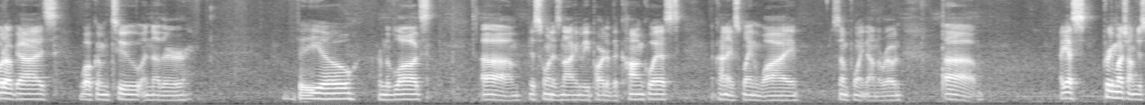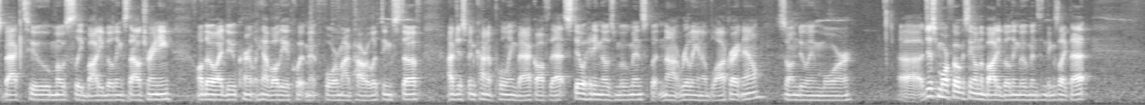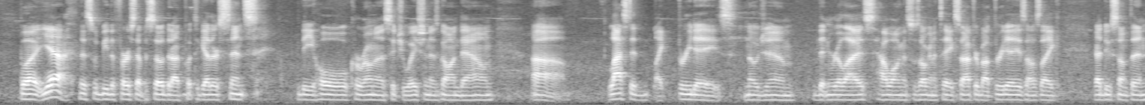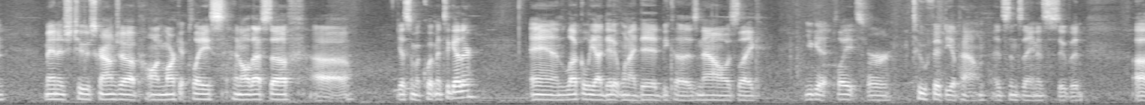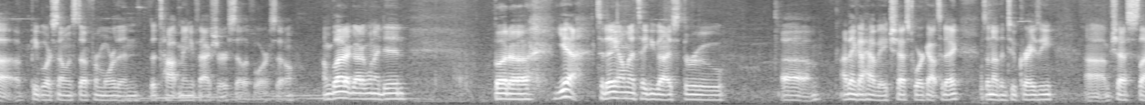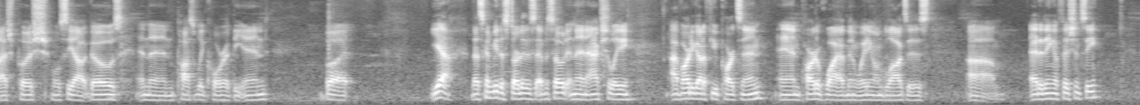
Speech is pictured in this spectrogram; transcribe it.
What up guys? Welcome to another video from the vlogs. Um, this one is not going to be part of the conquest. I'll kind of explain why some point down the road. Uh, I guess pretty much I'm just back to mostly bodybuilding style training, although I do currently have all the equipment for my powerlifting stuff. I've just been kind of pulling back off that, still hitting those movements, but not really in a block right now. So I'm doing more uh, just more focusing on the bodybuilding movements and things like that. But yeah, this would be the first episode that I've put together since the whole Corona situation has gone down. Uh, lasted like three days, no gym. Didn't realize how long this was all going to take. So after about three days, I was like, gotta do something. Managed to scrounge up on Marketplace and all that stuff, uh, get some equipment together. And luckily I did it when I did because now it's like you get plates for 250 a pound. It's insane. It's stupid. Uh, people are selling stuff for more than the top manufacturers sell it for. So I'm glad I got it when I did. But uh, yeah, today I'm going to take you guys through. Um, I think I have a chest workout today, so nothing too crazy. Um, chest slash push. We'll see how it goes, and then possibly core at the end. But yeah, that's going to be the start of this episode, and then actually I've already got a few parts in, and part of why I've been waiting on vlogs is um, editing efficiency.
